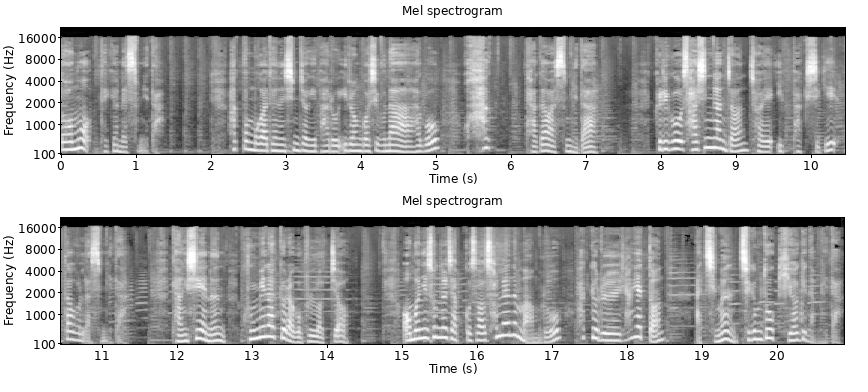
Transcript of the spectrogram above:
너무 대견했습니다. 학부모가 되는 심정이 바로 이런 것이구나 하고 확 다가왔습니다. 그리고 40년 전 저의 입학식이 떠올랐습니다. 당시에는 국민학교라고 불렀죠. 어머니 손을 잡고서 설레는 마음으로 학교를 향했던 아침은 지금도 기억이 납니다.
